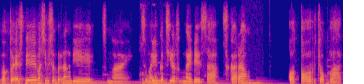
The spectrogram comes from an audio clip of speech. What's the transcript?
waktu SD masih bisa berenang di sungai sungai yang kecil sungai desa sekarang hmm. Kotor coklat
